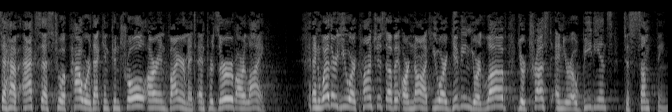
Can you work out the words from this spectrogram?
to have access to a power that can control our environment and preserve our life. And whether you are conscious of it or not, you are giving your love, your trust, and your obedience to something.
